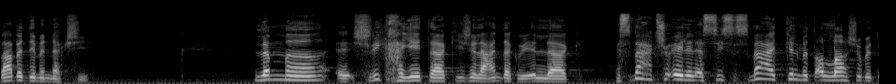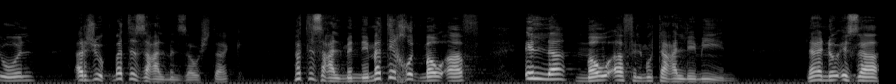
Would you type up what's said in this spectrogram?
بعد بدي منك شيء لما شريك حياتك يجي لعندك ويقول لك سمعت شو قال القسيس؟ سمعت كلمة الله شو بتقول؟ أرجوك ما تزعل من زوجتك ما تزعل مني ما تاخذ موقف إلا موقف المتعلمين. لأنه إذا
